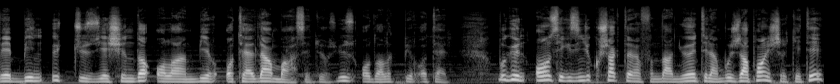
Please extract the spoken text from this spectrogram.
ve 1300 yaşında olan bir otelden bahsediyoruz. 100 odalık bir otel. Bugün 18. kuşak tarafından yönetilen bu Japon şirketi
